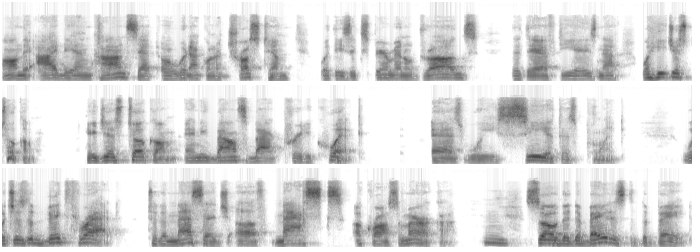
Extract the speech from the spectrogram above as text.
on the idea and concept, or we're not going to trust him with these experimental drugs that the FDA is now. Well, he just took them. He just took them and he bounced back pretty quick, as we see at this point, which is a big threat to the message of masks across America. Hmm. So the debate is the debate.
